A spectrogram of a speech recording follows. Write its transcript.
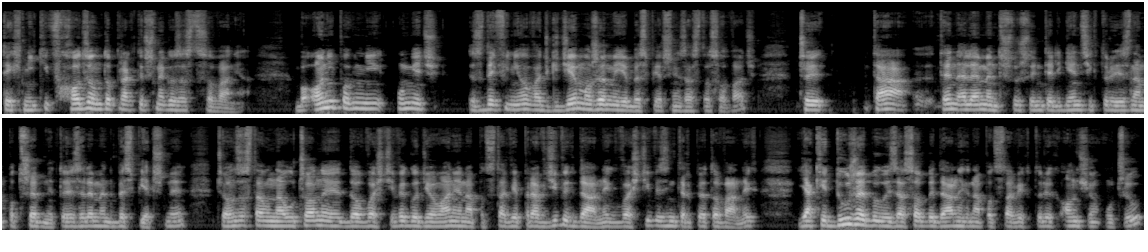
techniki wchodzą do praktycznego zastosowania, bo oni powinni umieć zdefiniować, gdzie możemy je bezpiecznie zastosować, czy ta, ten element sztucznej inteligencji, który jest nam potrzebny, to jest element bezpieczny, czy on został nauczony do właściwego działania na podstawie prawdziwych danych, właściwie zinterpretowanych, jakie duże były zasoby danych, na podstawie których on się uczył.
